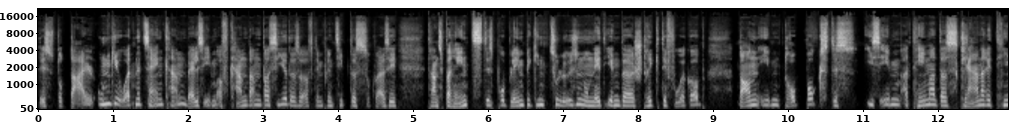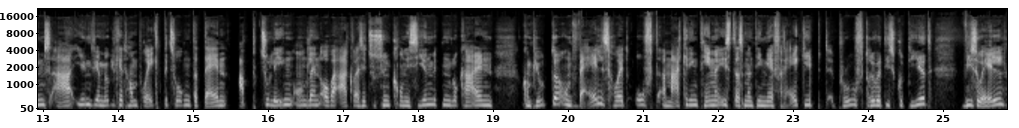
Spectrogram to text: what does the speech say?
das total ungeordnet sein kann, weil es eben auf Kanban basiert, also auf dem Prinzip, dass so quasi Transparenz das Problem beginnt zu lösen und nicht irgendeine strikte Vorgabe. Dann eben Dropbox, das ist eben ein Thema, dass kleinere Teams auch irgendwie eine Möglichkeit haben, projektbezogen Dateien abzulegen online, aber auch quasi zu synchronisieren mit dem lokalen Computer. Und weil es halt oft ein Marketing-Thema ist, dass man Dinge freigibt, approved, darüber diskutiert, visuell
